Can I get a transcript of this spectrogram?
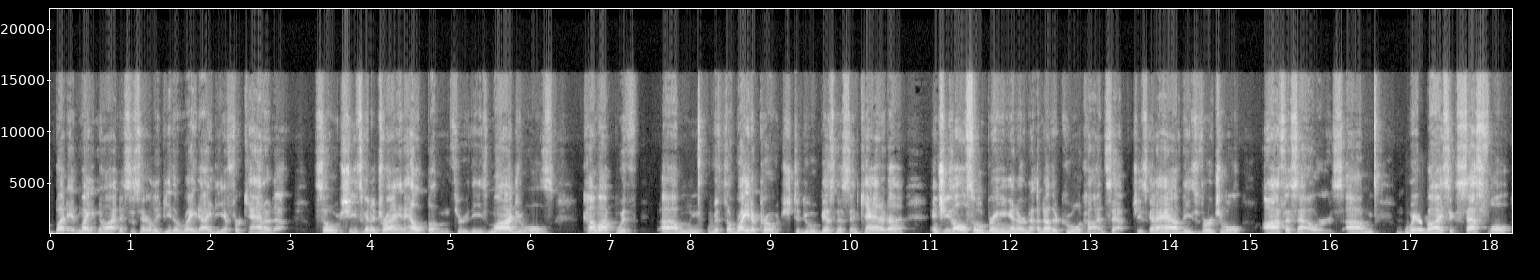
but it might not necessarily be the right idea for Canada. So she's going to try and help them through these modules come up with um, with the right approach to do business in Canada. And she's also bringing in another cool concept. She's going to have these virtual office hours, um, whereby successful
